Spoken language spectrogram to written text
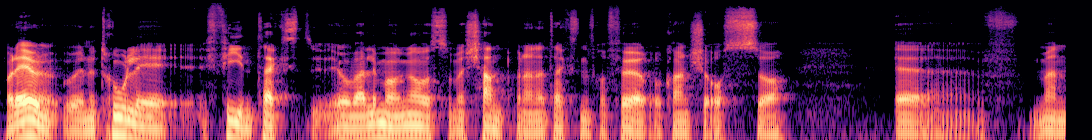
og det er jo en utrolig fin tekst. Det er jo veldig mange av oss som er kjent med denne teksten fra før, og kanskje også eh, Men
